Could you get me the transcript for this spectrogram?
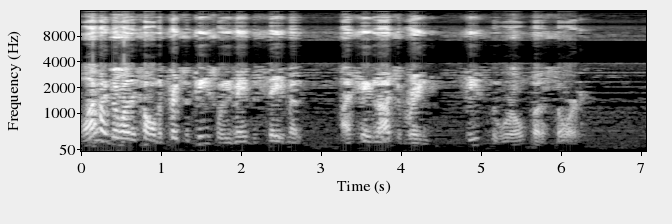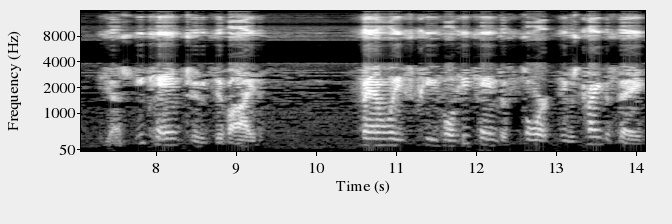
Well, I might the one they call the Prince of Peace when he made the statement, I came not to bring peace to the world, but a sword. Yes. He came to divide families, people. He came to sort. He was trying to say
